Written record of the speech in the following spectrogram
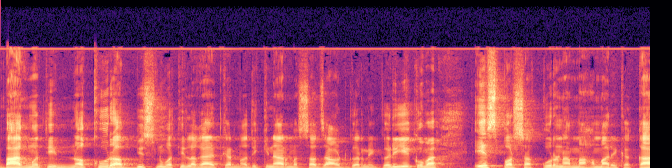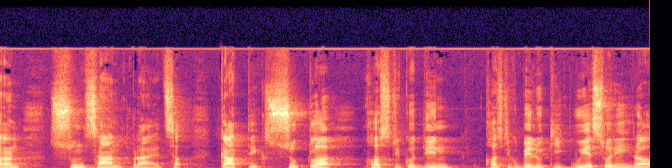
बागमती नखु र विष्णुमती लगायतका नदी किनारमा सजावट गर्ने गरिएकोमा यस वर्ष कोरोना महामारीका कारण सुनसान प्राय छ। कार्तिक शुक्ल खष्टीको दिन खष्टीको बेलुकी गुहेश्वरी र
